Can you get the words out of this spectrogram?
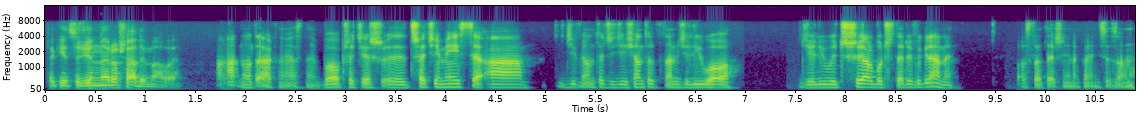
takie codzienne roszady małe. A, no tak, no jasne, bo przecież y, trzecie miejsce, a dziewiąte czy dziesiąte to tam dzieliło, dzieliły trzy albo cztery wygrane ostatecznie na koniec sezonu.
